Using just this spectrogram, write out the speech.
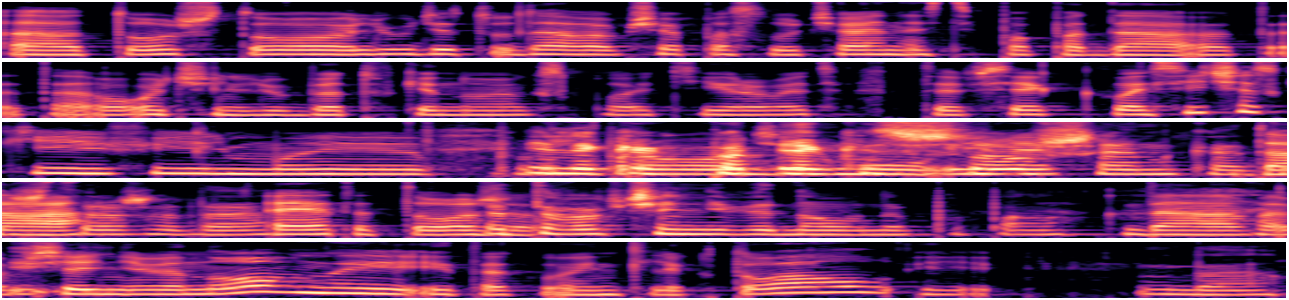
А то, что люди туда вообще по случайности попадают, это очень любят в кино эксплуатировать. Это все классические фильмы Или про как «Побег тюрьму, из Шоушенка», или... это да, что же, да? это тоже. Это вообще невиновный попал. Да, вообще и... невиновный и такой интеллектуал, и... Да.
